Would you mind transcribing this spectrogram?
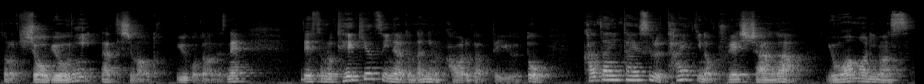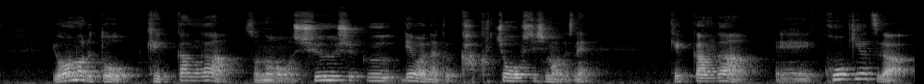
その気象病になってしまうということなんですね。でその低気圧になると何が変わるかっていうと体に対する大気のプレッシャーが弱まります。弱まると血管がその収縮ではなく拡張してしまうんですね。血管が、えー高気圧が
